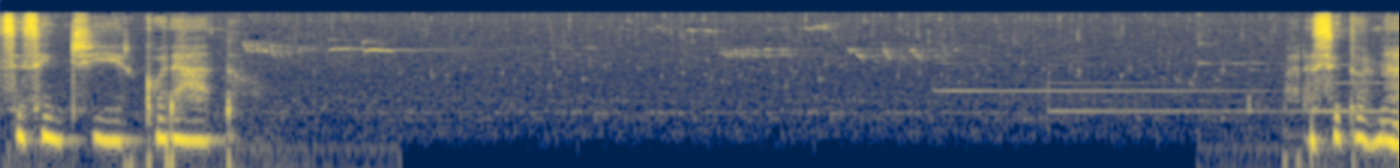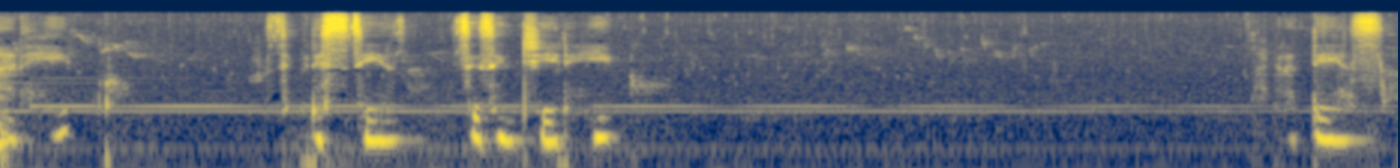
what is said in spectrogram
se sentir curado. Para se tornar rico, você precisa se sentir rico. Agradeça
